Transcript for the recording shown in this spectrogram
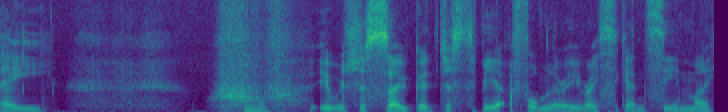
A. It was just so good just to be at a Formula E race again, seeing my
